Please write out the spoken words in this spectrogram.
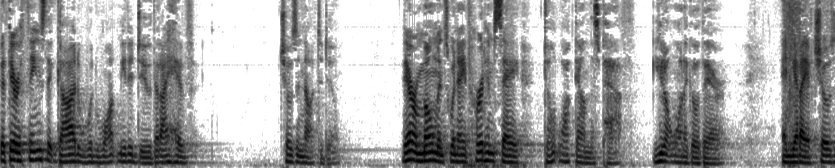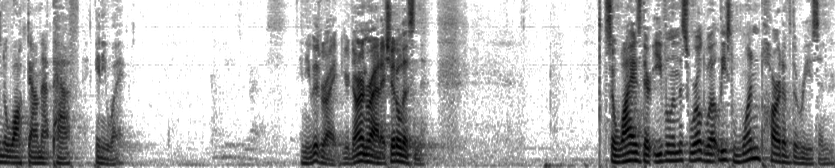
that there are things that God would want me to do that I have chosen not to do. There are moments when I've heard him say, don't walk down this path. You don't want to go there. And yet I have chosen to walk down that path anyway. And he was right. You're darn right. I should have listened. So, why is there evil in this world? Well, at least one part of the reason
